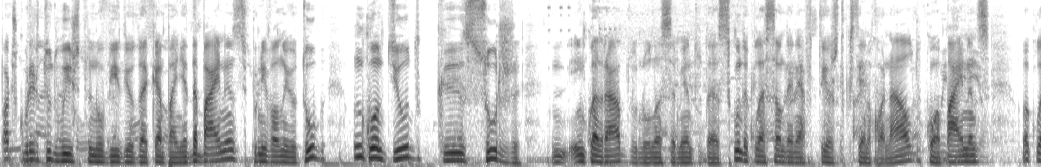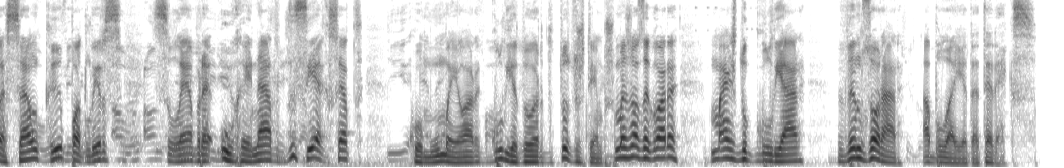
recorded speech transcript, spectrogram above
Pode descobrir tudo isto no vídeo da campanha da Binance, disponível no YouTube. Um conteúdo que surge enquadrado no lançamento da segunda coleção de NFTs de Cristiano Ronaldo, com a Binance. Uma coleção que, pode ler-se, celebra o reinado de CR7 como o maior goleador de todos os tempos. Mas nós agora, mais do que golear, vamos orar à boleia da TEDx.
